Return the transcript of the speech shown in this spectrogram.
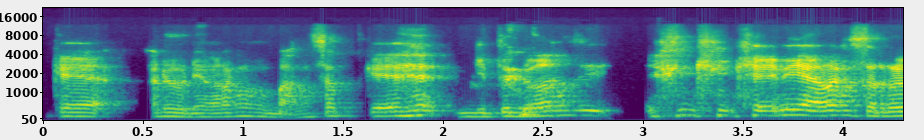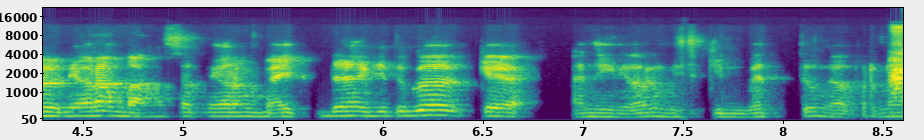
kayak aduh ini orang bangsat kayak gitu doang sih. Kayak ini orang seru ini orang bangsat ini orang baik. Udah gitu gue kayak anjing ini orang miskin banget tuh nggak pernah.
